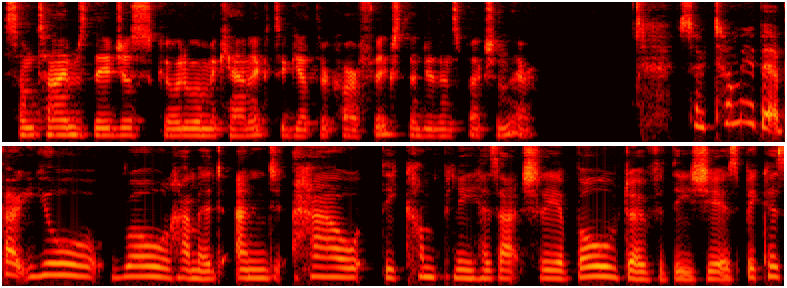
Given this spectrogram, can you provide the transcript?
Sometimes they just go to a mechanic to get their car fixed and do the inspection there. So tell me a bit about your role, Hamid, and how the company has actually evolved over these years, because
